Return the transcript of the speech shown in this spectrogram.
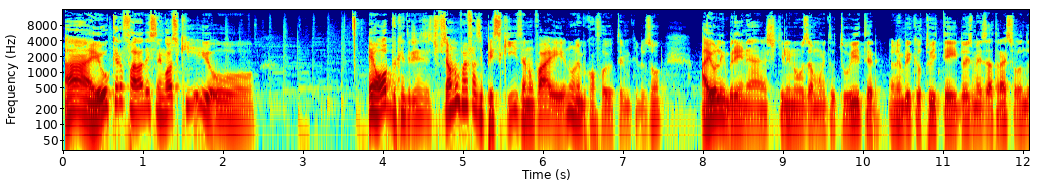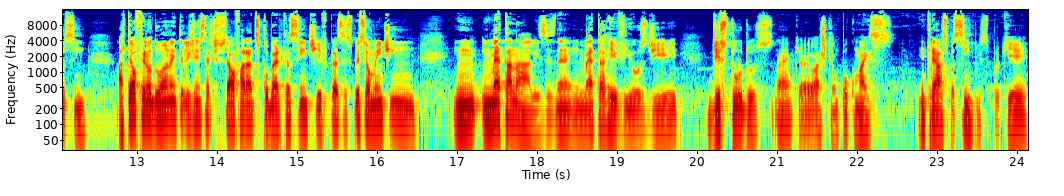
Ah, eu quero falar desse negócio que o. É óbvio que a inteligência artificial não vai fazer pesquisa, não vai. Eu não lembro qual foi o termo que ele usou. Aí eu lembrei, né? Acho que ele não usa muito o Twitter. Eu lembrei que eu tweetei dois meses atrás falando assim: até o final do ano a inteligência artificial fará descobertas científicas, especialmente em, em, em meta-análises, né? Em meta-reviews de, de estudos, né? Que eu acho que é um pouco mais, entre aspas, simples, porque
